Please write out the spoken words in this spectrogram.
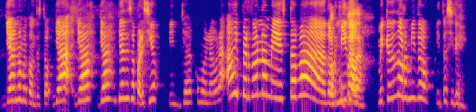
ya no me contestó, ya, ya, ya, ya desapareció. Y ya como la hora, ay, perdóname, estaba dormido Ocupada. me quedé dormido. Y tú así de,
